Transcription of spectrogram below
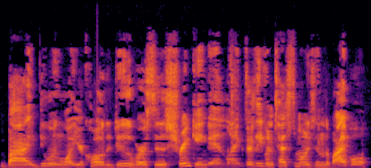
by doing what you're called to do versus shrinking. And like there's even testimonies in the Bible,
